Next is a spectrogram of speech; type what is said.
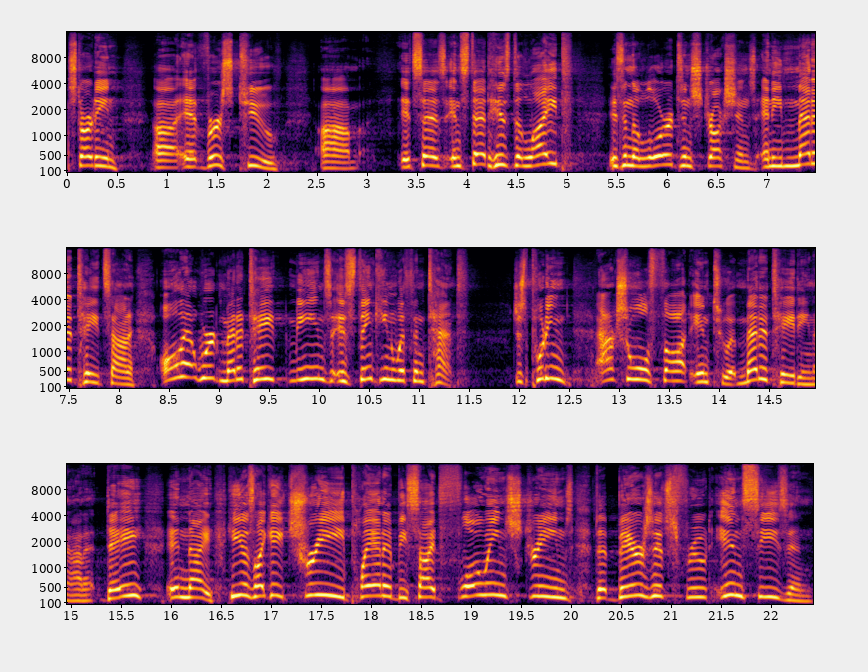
starting uh, at verse 2, um, it says, Instead, his delight is in the Lord's instructions, and he meditates on it. All that word meditate means is thinking with intent. Just putting actual thought into it, meditating on it day and night. He is like a tree planted beside flowing streams that bears its fruit in season,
